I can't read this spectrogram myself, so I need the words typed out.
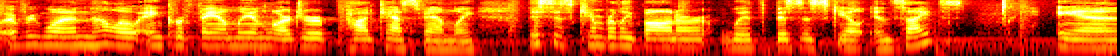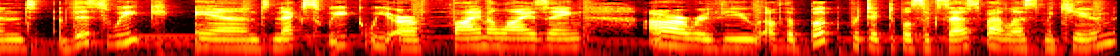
everyone. Hello, Anchor family and larger podcast family. This is Kimberly Bonner with Business Scale Insights. And this week and next week, we are finalizing our review of the book Predictable Success by Les McKeown.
